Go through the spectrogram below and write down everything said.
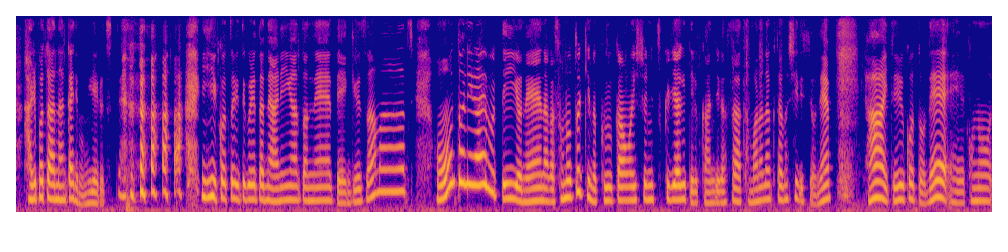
「ハリポタは何回でも見れる」っつって。いいこと言ってくれたね。ありがとうね。Thank you so much 本当にライブっていいよね。なんかその時の空間を一緒に作り上げてる感じがさたまらなく楽しいですよね。はい。ということで、えーこの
